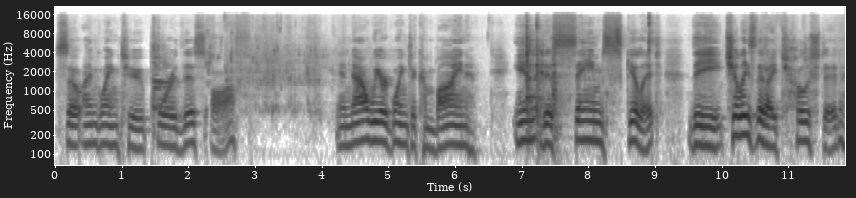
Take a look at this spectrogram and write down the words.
So I'm going to pour this off. And now we are going to combine in this same skillet the chilies that I toasted.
